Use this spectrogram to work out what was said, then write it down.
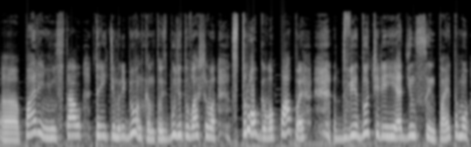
э, парень не стал третьим ребенком, то есть будет у вашего строгого папы две дочери и один сын. Поэтому э,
